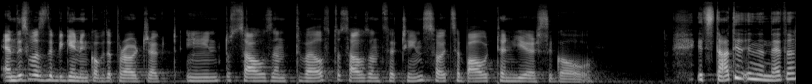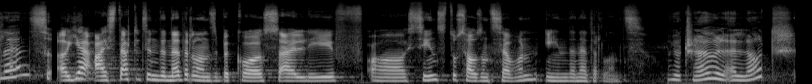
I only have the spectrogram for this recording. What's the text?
And this was the beginning of the project in 2012, 2013, so it's about 10 years ago. It started in the Netherlands. Uh, yeah, I started in the Netherlands because I live uh, since 2007 in the Netherlands. You travel a lot.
